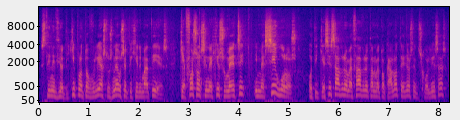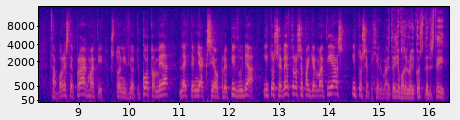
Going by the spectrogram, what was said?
στην ιδιωτική πρωτοβουλία στους νέους επιχειρηματίες. Και εφόσον συνεχίσουμε έτσι, είμαι σίγουρος ότι και εσείς αύριο μεθαύριο, όταν με το καλό τελειώσετε τη σχολή σας, θα μπορέσετε πράγματι στον ιδιωτικό τομέα να έχετε μια αξιοπρεπή δουλειά, είτε ως ελεύθερος επαγγελματίας, είτε ως επιχειρηματίας. Με τέτοιο φορολογικό συντελεστή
